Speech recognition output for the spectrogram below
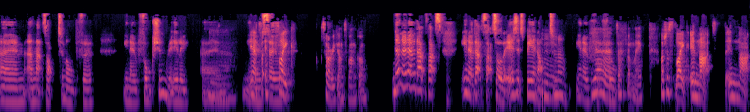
um, and that's optimal for you know function really. Um, you yeah, know, it's, it's like sorry, Auntie Mand, go on. No, no, no. That's that's you know that's that's all it is. It's being optimal. You know, for, Hmm. yeah for- definitely i was just like in that in that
